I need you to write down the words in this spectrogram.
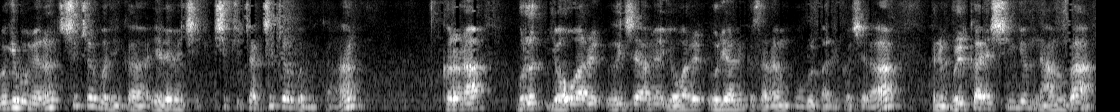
여기 보면은 7절 보니까 예레미야 17장 7절 보니까 그러나 무릇 여호와를 의지하며 여호와를 의뢰하는 그 사람은 복을 받을 것이라 그는 물가에 심겨운 나무가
